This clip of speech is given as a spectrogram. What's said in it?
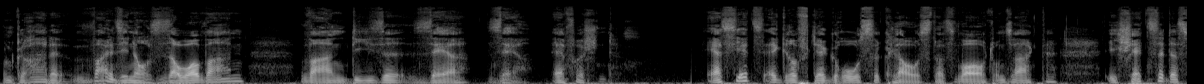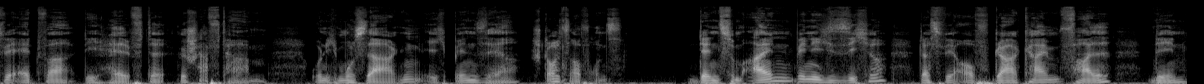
Und gerade weil sie noch sauer waren, waren diese sehr, sehr erfrischend. Erst jetzt ergriff der große Klaus das Wort und sagte, ich schätze, dass wir etwa die Hälfte geschafft haben, und ich muss sagen, ich bin sehr stolz auf uns. Denn zum einen bin ich sicher, dass wir auf gar keinen Fall den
